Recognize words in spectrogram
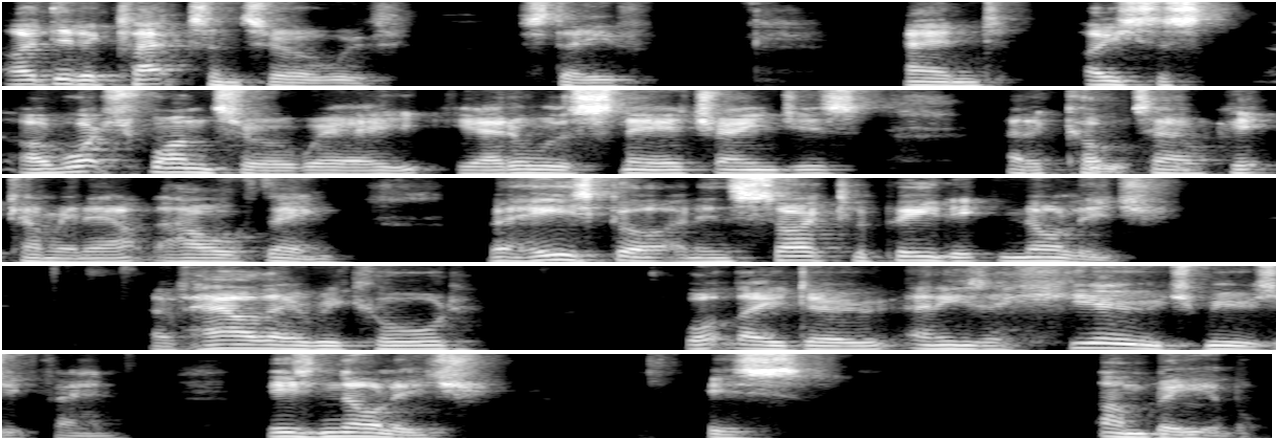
I did a Clapton tour with Steve, and I used to s- I watched one tour where he, he had all the snare changes, had a cocktail kit coming out, the whole thing. But he's got an encyclopedic knowledge of how they record, what they do, and he's a huge music fan. His knowledge is unbeatable,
